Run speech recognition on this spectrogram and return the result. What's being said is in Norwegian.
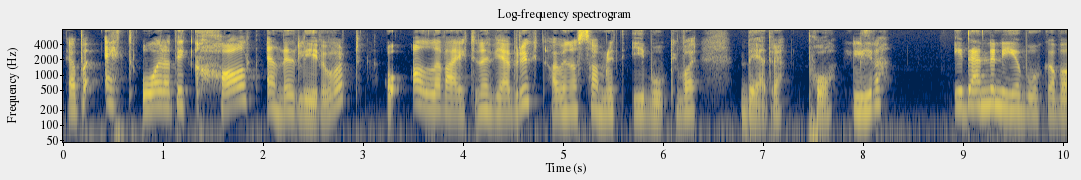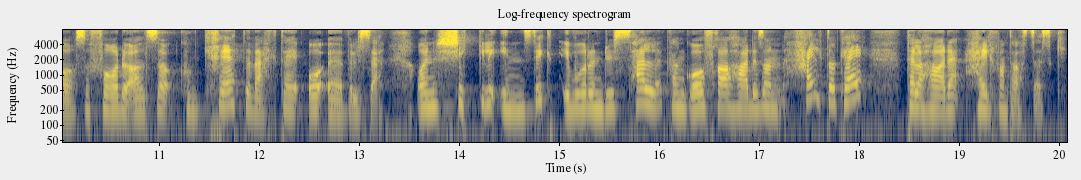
Vi har på ett år radikalt endret livet vårt, og alle verktøyene vi har brukt, har vi nå samlet i boken vår Bedre på livet. I denne nye boka vår så får du altså konkrete verktøy og øvelse, og en skikkelig innsikt i hvordan du selv kan gå fra å ha det sånn helt ok, til å ha det helt fantastisk.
